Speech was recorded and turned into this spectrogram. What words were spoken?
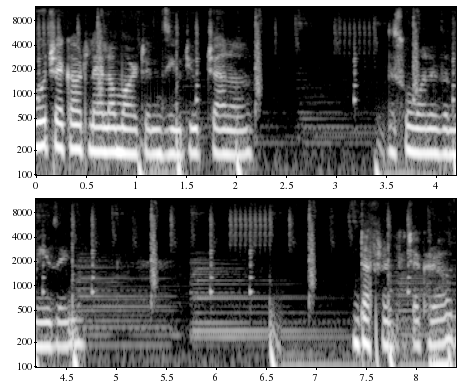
go check out Layla Martin's YouTube channel. This woman is amazing. Definitely check her out.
